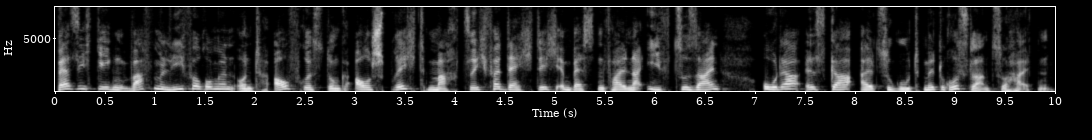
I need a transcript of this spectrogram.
Wer sich gegen Waffenlieferungen und Aufrüstung ausspricht, macht sich verdächtig, im besten Fall naiv zu sein oder es gar allzu gut mit Russland zu halten.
